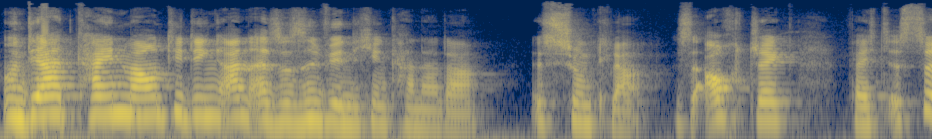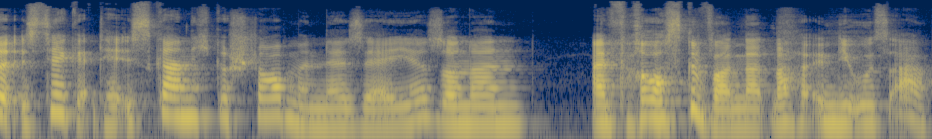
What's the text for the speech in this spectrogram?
Und der hat kein Mountie-Ding an, also sind wir nicht in Kanada. Ist schon klar. Ist auch Jack. Vielleicht ist der, ist der, der ist gar nicht gestorben in der Serie, sondern einfach ausgewandert nach, in die USA.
